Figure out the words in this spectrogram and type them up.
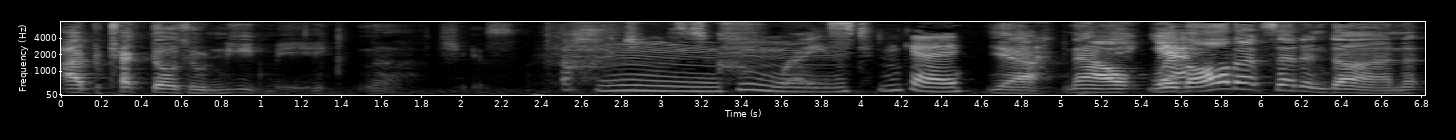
I protect those who need me. Oh, jeez. Jesus mm-hmm. Christ. Okay. Yeah. Now, with all that said and done,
